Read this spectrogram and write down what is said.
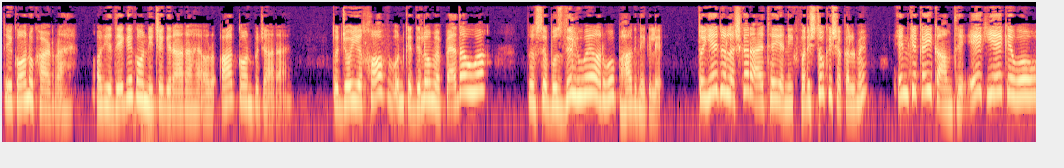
تو یہ کون اکھاڑ رہا ہے؟ اور یہ دیگے کون نیچے گرا رہا ہے اور آگ کون بجا رہا ہے۔ تو جو یہ خوف ان کے دلوں میں پیدا ہوا، تو اس سے بزدل ہوئے اور وہ بھاگ نکلے۔ تو یہ جو لشکر آئے تھے یعنی فرشتوں کی شکل میں، ان کے کئی کام تھے۔ ایک یہ کہ وہ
